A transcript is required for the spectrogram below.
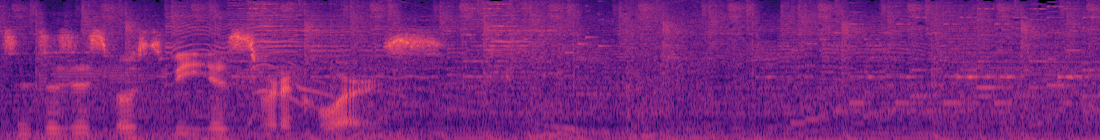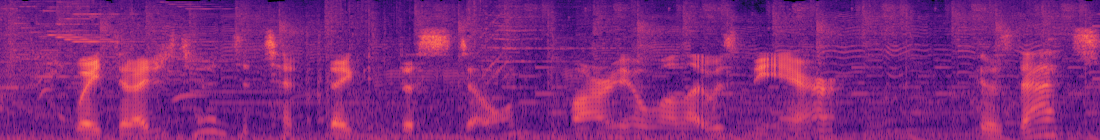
since this is supposed to be his sort of course. Wait, did I just turn into like the stone Mario while I was in the air? Because that's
